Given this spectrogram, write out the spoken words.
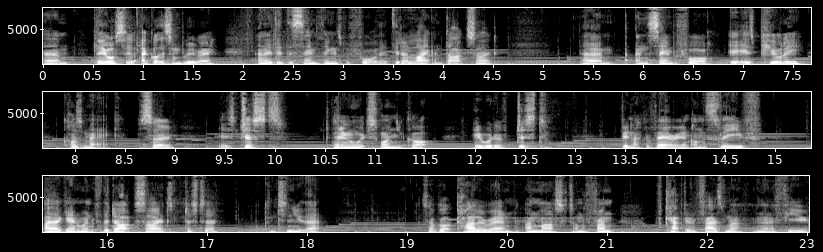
Um, they also, I got this on Blu-ray, and they did the same thing as before. They did a light and dark side, um, and the same before. It is purely cosmetic, so it's just depending on which one you got, it would have just been like a variant on the sleeve. I again went for the dark side just to continue that. So I've got Kylo Ren unmasked on the front with Captain Phasma, and then a few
